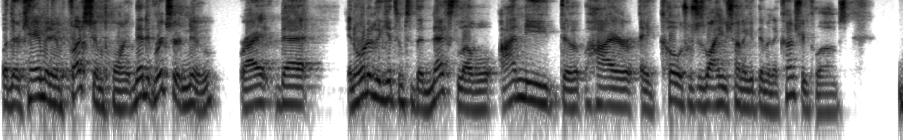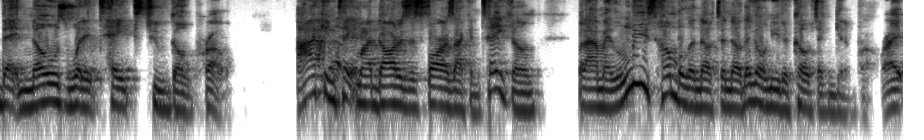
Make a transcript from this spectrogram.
But there came an inflection point that Richard knew, right? That in order to get them to the next level, I need to hire a coach, which is why he was trying to get them in the country clubs that knows what it takes to go pro. I can take my daughters as far as I can take them, but I'm at least humble enough to know they're gonna need a coach that can get them pro, right?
